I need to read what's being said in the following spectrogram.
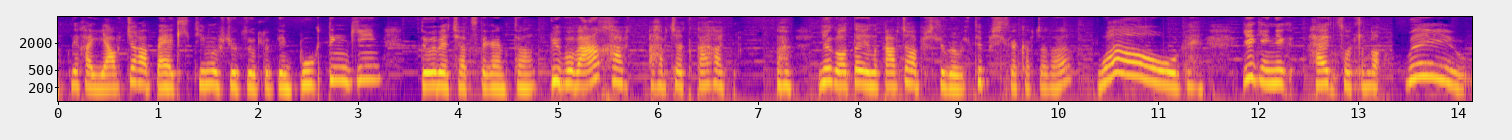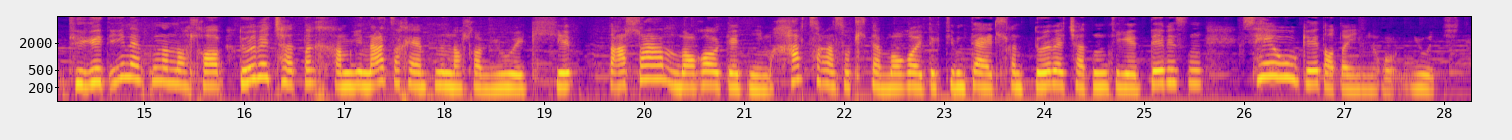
амтныхаа явж байгаа байдал тийм өвчүү зүйлүүдийн бүгднгийн дөөрэ чаддаг амтан. Би бүр анх хавчаад гайхаад яг одоо энэ гавж байгаа бичлэг байвал тэр бичлэгийг авч байгаа. Вау! Яг энийг хайд судлангаа. Вэв! Тэгээд энэ амтан нь болохоор дөөрэ чадах хамгийн наад захын амтан нь болохоор юу вэ гэхээр далаа могоо гэд ийм хав цагаан судалтай могоо идэг тэрнтэй адилхан дөөрэ чадна. Тэгээд дээрээс нь сэв гэд одоо ийм нэг юу гэж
